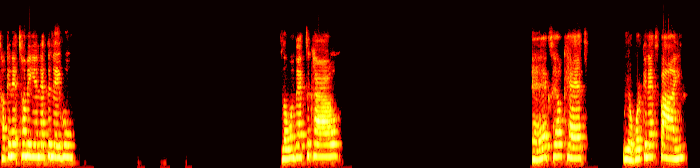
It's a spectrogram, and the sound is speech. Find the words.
Tucking that tummy in at the navel. Flowing back to cow. Exhale, cat. We are working that spine.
